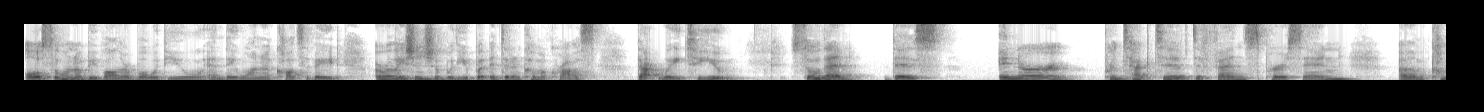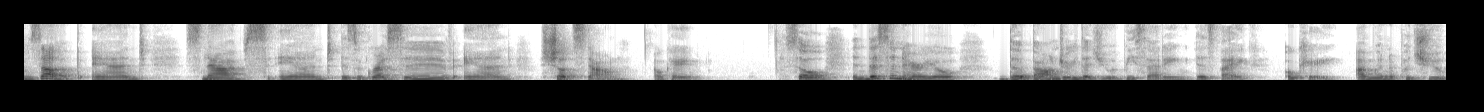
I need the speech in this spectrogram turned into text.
also want to be vulnerable with you and they want to cultivate a relationship with you, but it didn't come across that way to you. So then, this inner protective defense person um, comes up and snaps and is aggressive and shuts down. Okay. So, in this scenario, the boundary that you would be setting is like, okay, I'm going to put you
